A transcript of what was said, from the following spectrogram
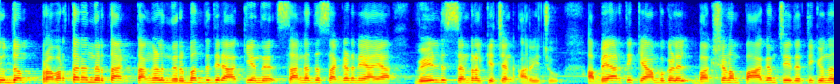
യുദ്ധം പ്രവർത്തനം നിർത്താൻ തങ്ങൾ നിർബന്ധിതരാക്കിയെന്ന് സന്നദ്ധ സംഘടനയായ വേൾഡ് സെൻട്രൽ കിച്ചൺ അറിയിച്ചു. അഭയാർത്ഥി ക്യാമ്പുകളിൽ ഭക്ഷണം പാകം ചെയ്തെത്തിക്കുന്ന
